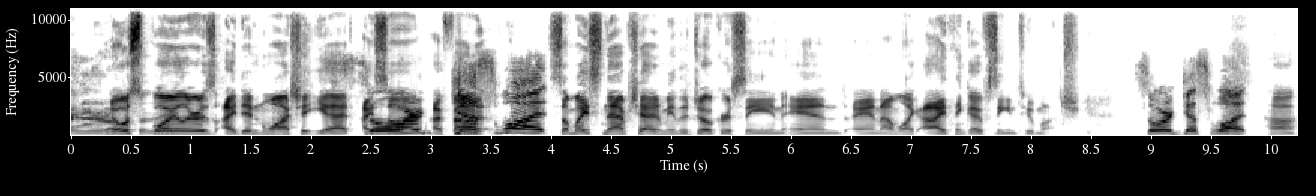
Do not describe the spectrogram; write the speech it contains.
and you're No up to spoilers. I didn't watch it yet. I saw. Sorg, I found guess it- what? Somebody Snapchatted me the Joker scene, and and I'm like, I think I've seen too much. Sorg, guess what? Huh?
